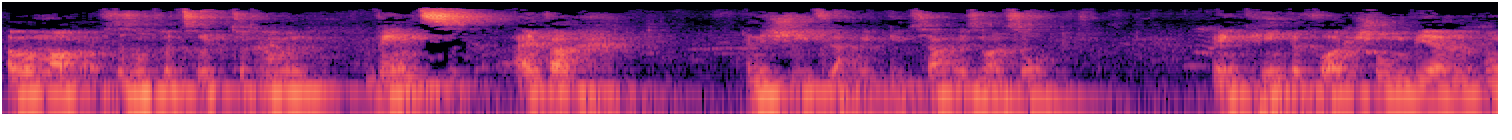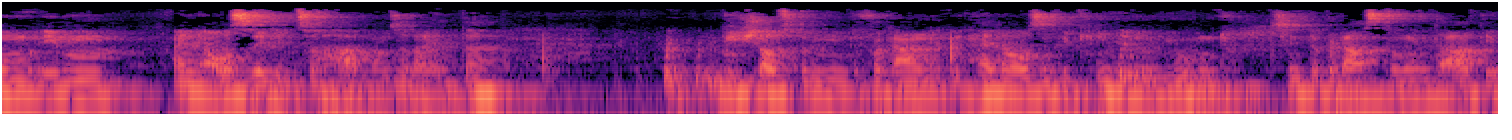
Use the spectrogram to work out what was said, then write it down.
aber um auf das Unfall zurückzukommen, wenn es einfach eine Schieflage gibt, sagen wir es mal so. Wenn Kinder vorgeschoben werden, um eben eine Ausrede zu haben und so weiter. Wie schaut es bei mir in der Vergangenheit aus in der Kinder- und Jugend? Sind da Belastungen da, die,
